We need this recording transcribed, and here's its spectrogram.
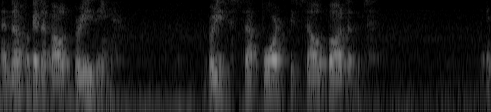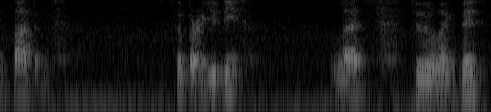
And don't forget about breathing. Breath support is so important important super you did. Let's do like this.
